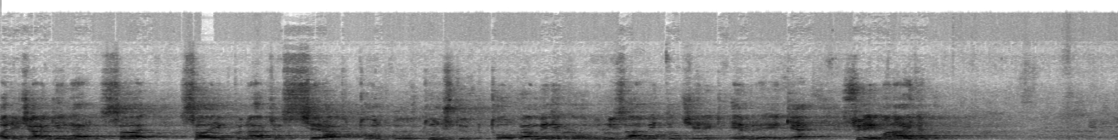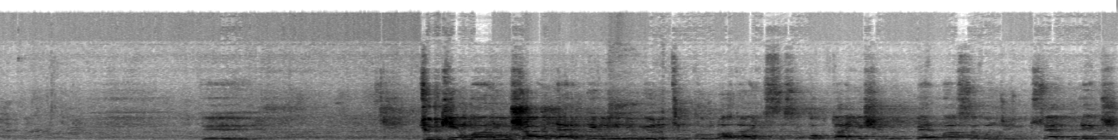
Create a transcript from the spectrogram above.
Ali Can Gener, Sa Saim Pınarcı, Serap Ton e, Tunçtürk, Tolga Melekoğlu, Nizamettin Çelik, Emre Eker, Süleyman Aydın. Ee, Türkiye Mali Müşavirler Birliği'nin yönetim kurulu aday listesi Oktay Yeşilyurt, Belma Savuncu, Yüksel Güleç,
